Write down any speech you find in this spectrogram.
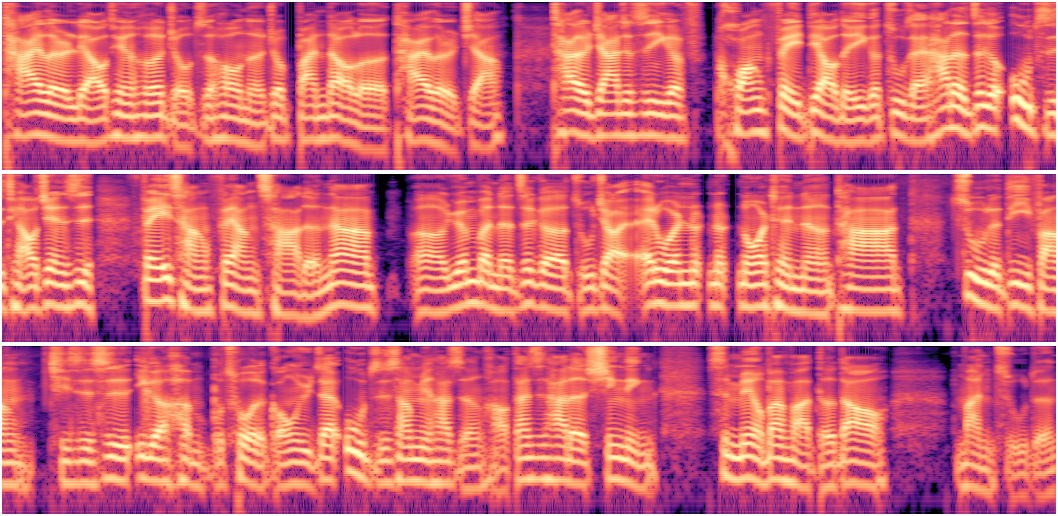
Tyler 聊天喝酒之后呢，就搬到了 Tyler 家。Tyler 家就是一个荒废掉的一个住宅，它的这个物质条件是非常非常差的。那呃，原本的这个主角 Edward Norton 呢，他住的地方其实是一个很不错的公寓，在物质上面他是很好，但是他的心灵是没有办法得到满足的。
